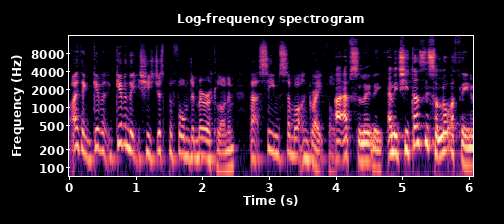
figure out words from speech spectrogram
I think, given given that she's just performed a miracle on him, that seems somewhat ungrateful. Uh, absolutely. I mean, she does this a lot, Athena.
